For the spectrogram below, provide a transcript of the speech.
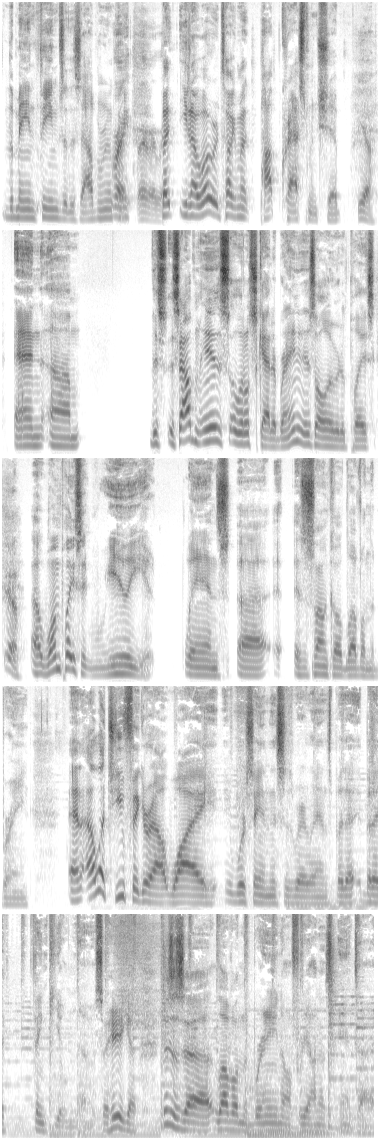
the main themes of this album, real quick. Right, right, right, right. But you know what we're talking about pop craftsmanship. Yeah. and um, this this album is a little scatterbrained. It is all over the place. Yeah. Uh, one place it really lands uh, is a song called "Love on the Brain," and I'll let you figure out why we're saying this is where it lands. But I, but I think you'll know. So here you go. This is uh, "Love on the Brain" off Rihanna's "Anti."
